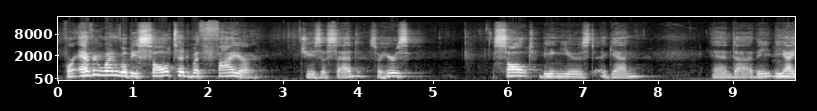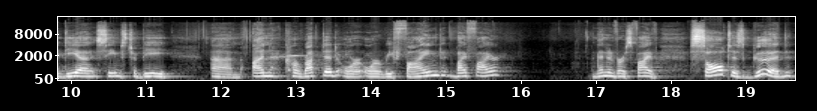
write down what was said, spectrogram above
For everyone will be salted with fire Jesus said. So here's salt being used again. And uh, the, the idea seems to be um, uncorrupted or, or refined by fire. And then in verse 5, salt is good,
